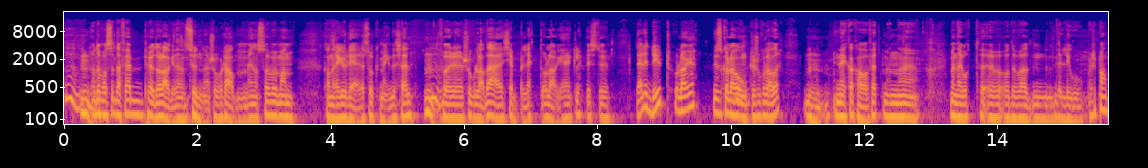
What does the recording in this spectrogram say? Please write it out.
Og det var også derfor jeg prøvde å lage den sunne sjokoladen min også, hvor man kan regulere sukkermengder selv. For eh, sjokolade er kjempelett å lage, egentlig. Hvis du, det er litt dyrt å lage hvis du skal lage ordentlig sjokolade med kakaofett, men, eh, men det er godt, eh, og det var en veldig god marsipan.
